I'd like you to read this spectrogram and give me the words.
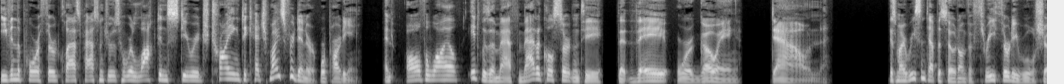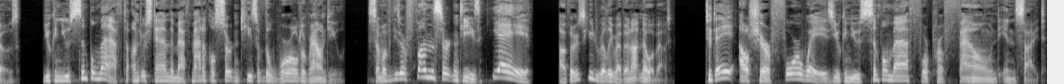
Even the poor third class passengers who were locked in steerage trying to catch mice for dinner were partying. And all the while, it was a mathematical certainty that they were going down. As my recent episode on the 330 rule shows, you can use simple math to understand the mathematical certainties of the world around you. Some of these are fun certainties, yay! Others you'd really rather not know about. Today, I'll share four ways you can use simple math for profound insight.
